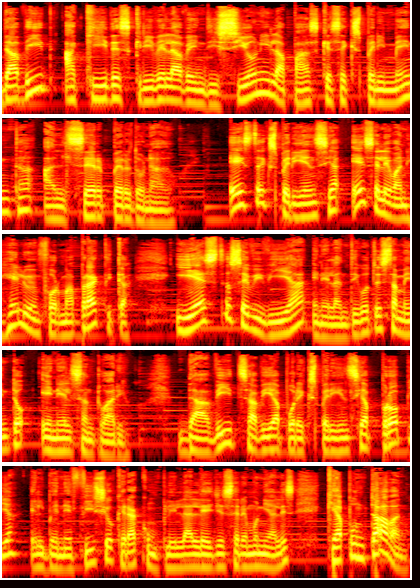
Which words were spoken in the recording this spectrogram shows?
David aquí describe la bendición y la paz que se experimenta al ser perdonado. Esta experiencia es el Evangelio en forma práctica y esto se vivía en el Antiguo Testamento en el santuario. David sabía por experiencia propia el beneficio que era cumplir las leyes ceremoniales que apuntaban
